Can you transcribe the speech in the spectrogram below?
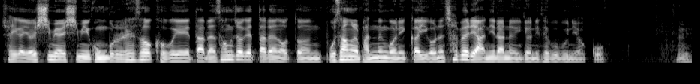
자기가 열심히 열심히 공부를 해서 거기에 따른 성적에 따른 어떤 보상을 받는 거니까 이거는 차별이 아니라는 의견이 대부분이었고 네.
